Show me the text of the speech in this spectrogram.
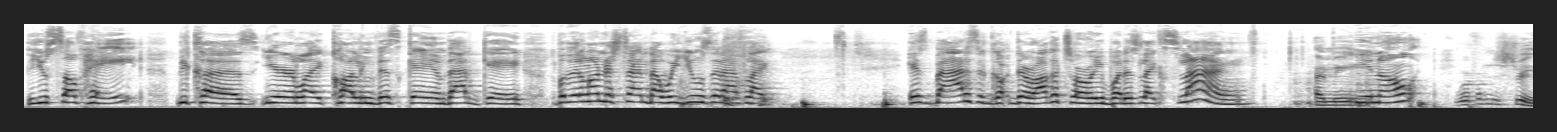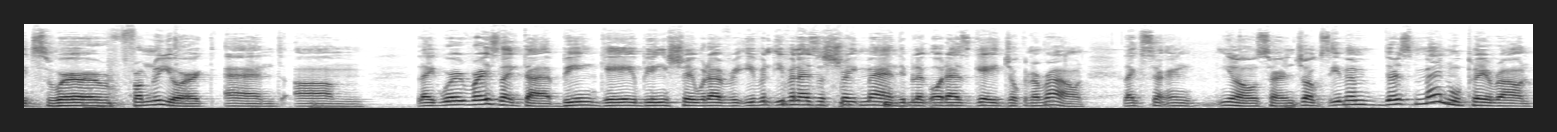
"Do you self hate because you're like calling this gay and that gay?" But they don't understand that we use it as like it's bad, it's a derogatory, but it's like slang, I mean, you know. we're from the streets. We're from New York, and um, like we're raised like that. Being gay, being straight, whatever. Even even as a straight man, they'd be like, "Oh, that's gay," joking around, like certain you know certain jokes. Even there's men who play around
